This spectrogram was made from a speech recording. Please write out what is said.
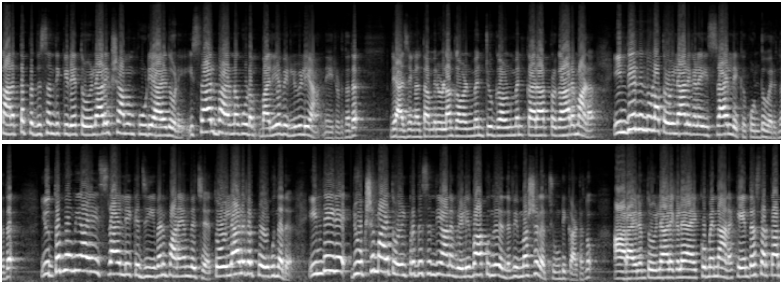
കനത്ത പ്രതിസന്ധിക്കിടെ തൊഴിലാളി ക്ഷാമം കൂടിയായതോടെ ഇസ്രായേൽ ഭരണകൂടം വലിയ വെല്ലുവിളിയാണ് നേരിടുന്നത്. രാജ്യങ്ങൾ തമ്മിലുള്ള ഗവൺമെന്റ് ടു ഗവൺമെന്റ് കരാർ പ്രകാരമാണ് ഇന്ത്യയിൽ നിന്നുള്ള തൊഴിലാളികളെ ഇസ്രായേലിലേക്ക് കൊണ്ടുവരുന്നത്. യുദ്ധഭൂമിയായ ഇസ്രായേലിലേക്ക് ജീവൻ പണയം വെച്ച് തൊഴിലാളികൾ പോകുന്നത് ഇന്ത്യയിലെ രൂക്ഷമായ തൊഴിൽ പ്രതിസന്ധിയാണ് വെളിവാക്കുന്നതെന്ന് വിമർശകർ ചൂണ്ടിക്കാട്ടുന്നു. ആറായിരം തൊഴിലാളികളെ അയക്കുമെന്നാണ് കേന്ദ്ര സർക്കാർ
